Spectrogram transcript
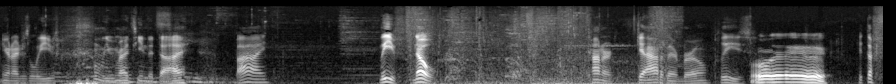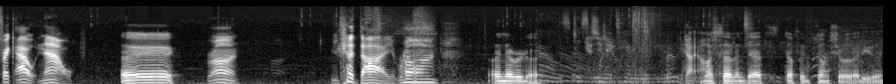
You and I just leave. leave my team to die. Bye. Leave. No. Connor, get out of there, bro. Please. Hey, Get the frick out now. hey. Run. You're gonna die. Run. I never die. Yes, you do. throat Die. My seven deaths definitely don't show that either.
